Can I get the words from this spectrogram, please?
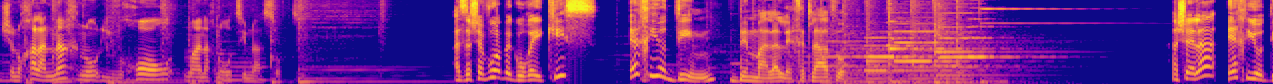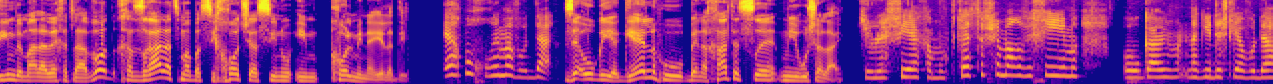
שנוכל אנחנו לבחור מה אנחנו רוצים לעשות. אז השבוע בגורי כיס, איך יודעים במה ללכת לעבוד? השאלה איך יודעים במה ללכת לעבוד חזרה על עצמה בשיחות שעשינו עם כל מיני ילדים. איך בוחרים עבודה? זה אורי יגל, הוא בן 11 מירושלים. כאילו לפי הכמות כסף שמרוויחים, או גם אם נגיד יש לי עבודה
